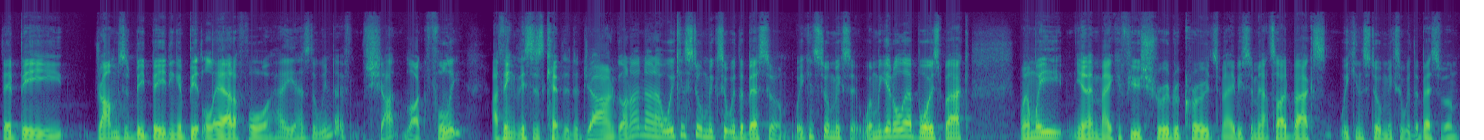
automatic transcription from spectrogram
there'd be drums would be beating a bit louder for, hey, has the window shut like fully? I think this has kept it ajar and gone, no, no, no, we can still mix it with the best of them. We can still mix it. When we get all our boys back, when we, you know, make a few shrewd recruits, maybe some outside backs, we can still mix it with the best of them.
